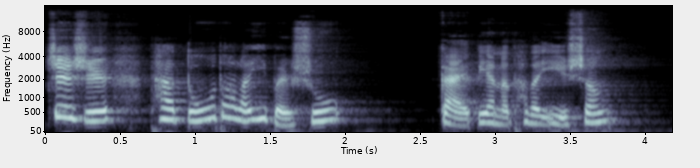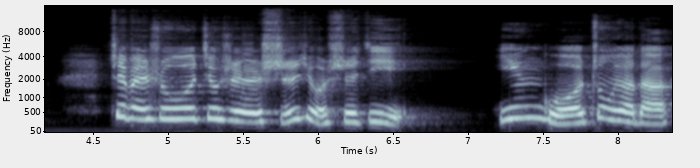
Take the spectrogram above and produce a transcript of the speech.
这时他读到了一本书，改变了他的一生。这本书就是十九世纪。英国重要的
